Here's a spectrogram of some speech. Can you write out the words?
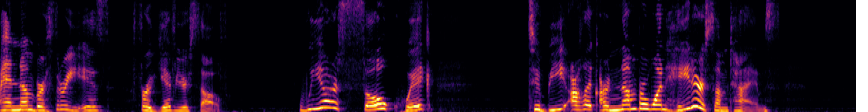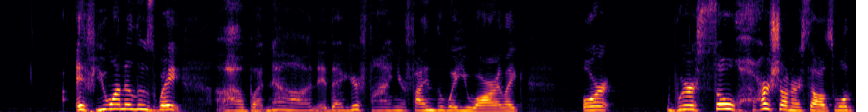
And number three is forgive yourself. We are so quick to be our like our number one hater sometimes. If you want to lose weight, oh, but no, you're fine. You're fine the way you are. Like, or we're so harsh on ourselves. Well,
